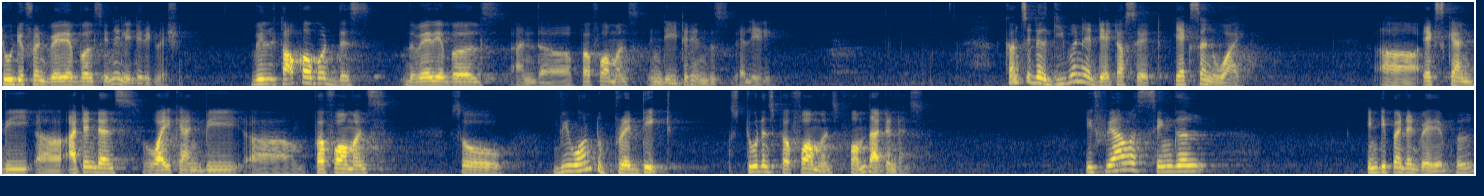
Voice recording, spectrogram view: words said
two different variables in a linear regression. We will talk about this the variables and the performance in detail in this LED. Consider given a data set x and y, uh, x can be uh, attendance, y can be um, performance. So, we want to predict students performance from the attendance. If we have a single independent variable,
